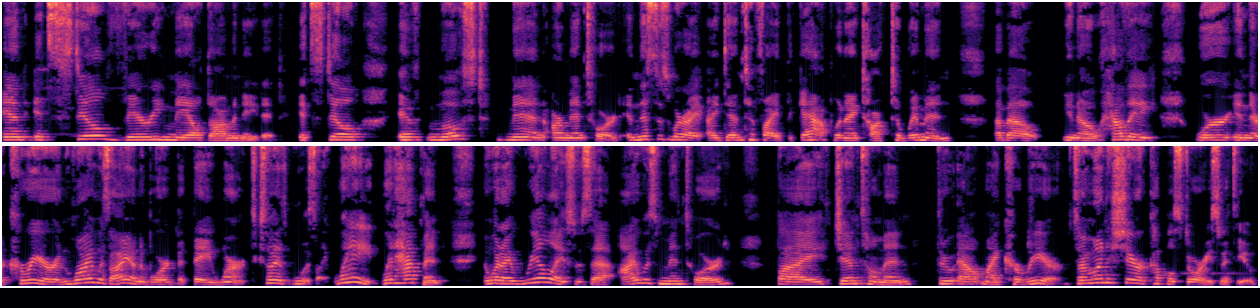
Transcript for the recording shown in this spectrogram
and it's still very male dominated. It's still, if most men are mentored, and this is where I identified the gap when I talked to women about you know, how they were in their career and why was I on a board, but they weren't. So I was like, wait, what happened? And what I realized was that I was mentored by gentlemen throughout my career. So I want to share a couple stories with you.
